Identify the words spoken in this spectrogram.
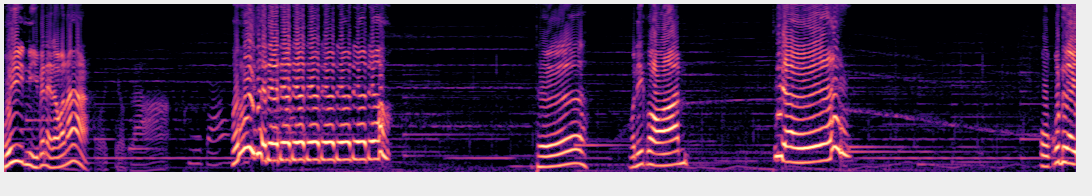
อุ้ยหนีไปไหนแล้ววะน่าโอ้ยเจ็บล้วไม่ได้เฮ้ยเดี๋ยวเดี๋ยวเดี๋ยวเดี๋ยวเดี๋ยวเดี๋ยวเดี๋ยวเดี๋ยวเดี๋ยวเธอ วันนี้ก่อนเฮ้ยโอ้กูเหนื่อย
